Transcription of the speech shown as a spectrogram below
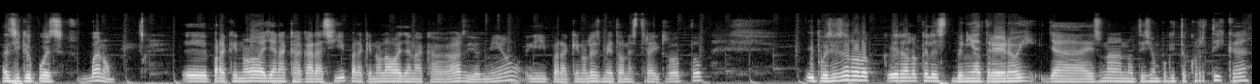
Así que pues, bueno, para que no la vayan a cagar así, para que no la vayan a cagar, Dios mío, y para que no les meta un strike roto. Y pues eso era lo, que les venía a traer hoy. Ya es una noticia un poquito cortica.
